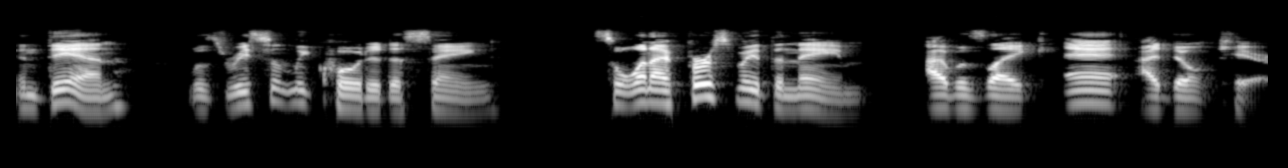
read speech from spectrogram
and Dan was recently quoted as saying, So when I first made the name, I was like, eh, I don't care.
